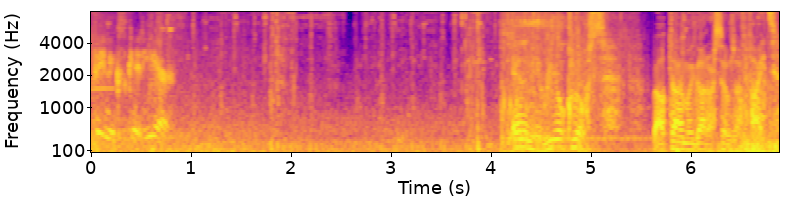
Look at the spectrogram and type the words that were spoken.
Phoenix kit here. Enemy real close. About time we got ourselves a fight.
